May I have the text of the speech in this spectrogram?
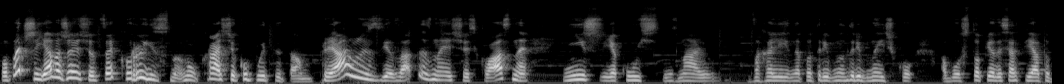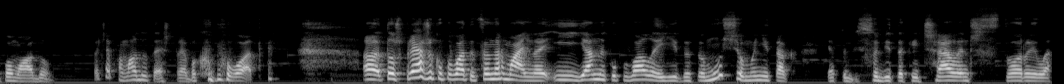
По-перше, я вважаю, що це корисно. Ну, краще купити там пряжу зв'язати з нею щось класне, ніж якусь, не знаю, взагалі непотрібну дрібничку або 155-ту помаду. Хоча помаду теж треба купувати. Тож, пряжу купувати це нормально, і я не купувала її тому, що мені так я тобі собі такий челендж створила.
